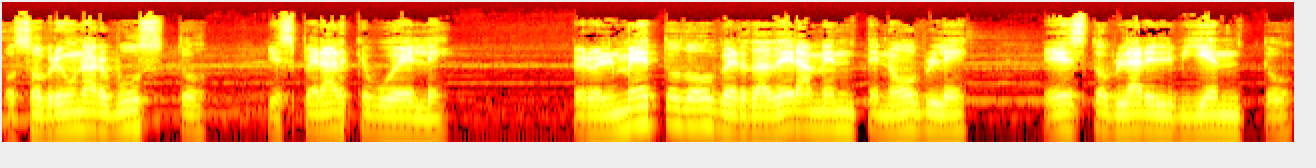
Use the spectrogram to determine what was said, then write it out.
o sobre un arbusto y esperar que vuele. Pero el método verdaderamente noble es doblar el viento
